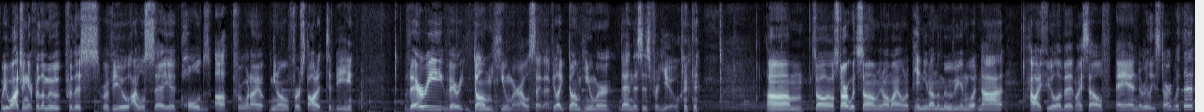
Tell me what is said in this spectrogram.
rewatching it for the move for this review, I will say it holds up for what I you know first thought it to be. Very, very dumb humor. I will say that. If you like dumb humor, then this is for you. um, so I'll start with some, you know, my own opinion on the movie and whatnot, how I feel of it myself, and to really start with it,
